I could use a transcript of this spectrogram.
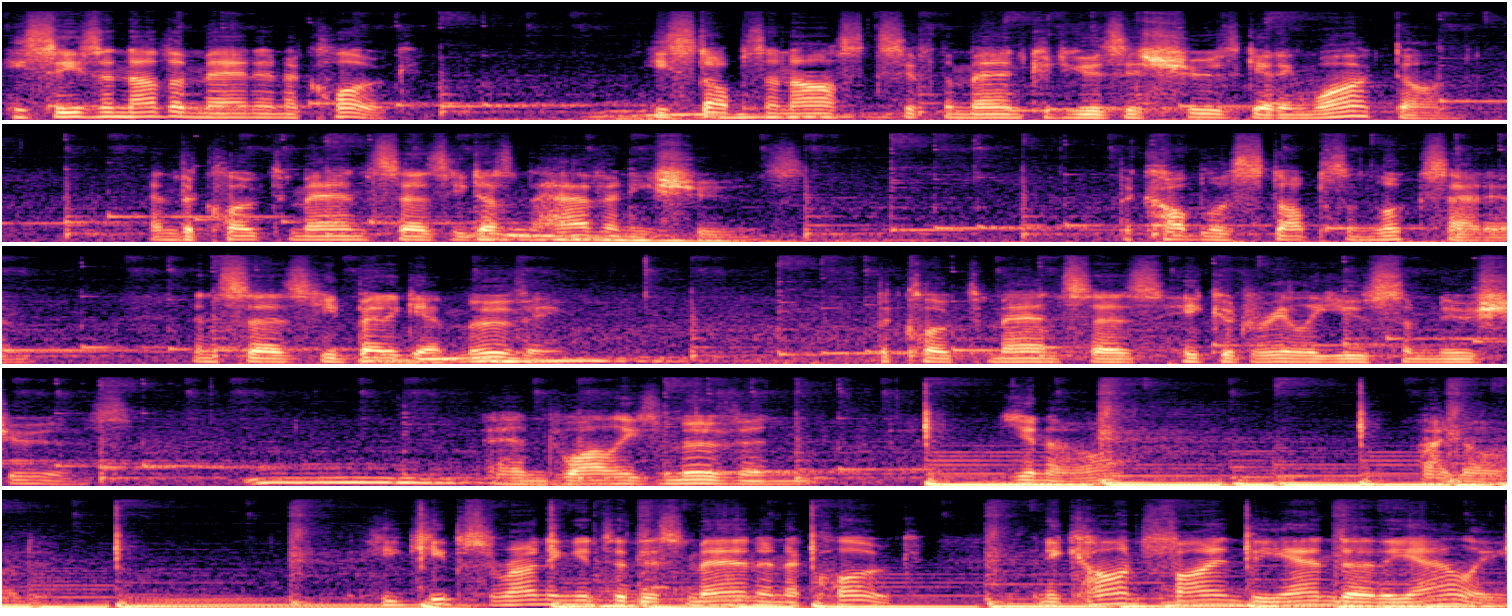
he sees another man in a cloak. He stops and asks if the man could use his shoes getting worked on, and the cloaked man says he doesn't have any shoes. The cobbler stops and looks at him, and says he'd better get moving. The cloaked man says he could really use some new shoes. And while he's moving, you know, I nod. He keeps running into this man in a cloak, and he can't find the end of the alley.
